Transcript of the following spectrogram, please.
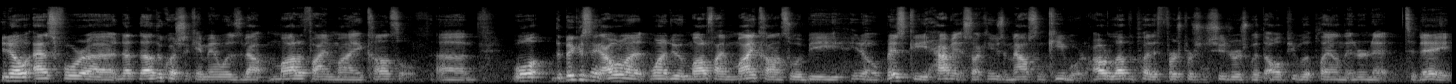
you know, as for uh, the other question that came in was about modifying my console. Um, well, the biggest thing I would want to do with modifying my console would be, you know, basically having it so I can use a mouse and keyboard. I would love to play the first-person shooters with all the people that play on the internet today,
